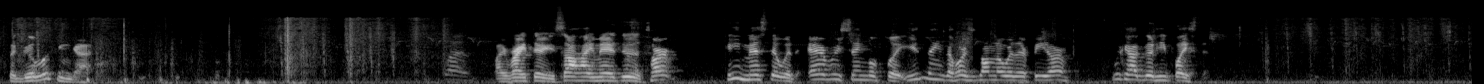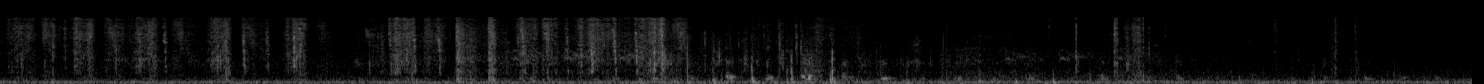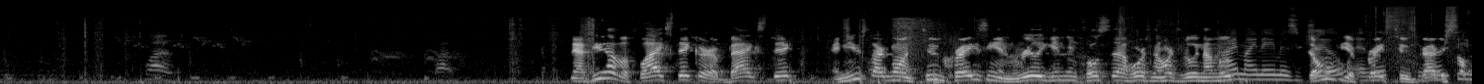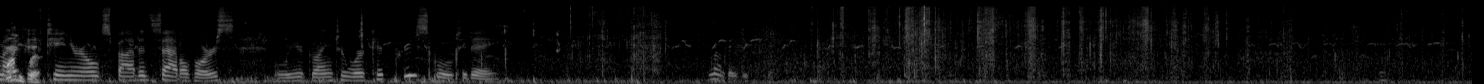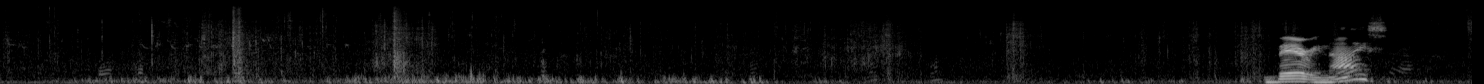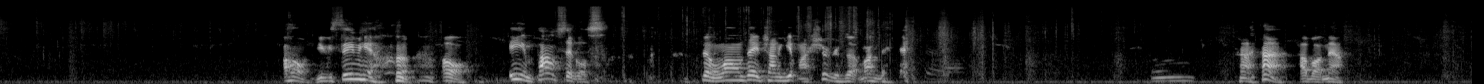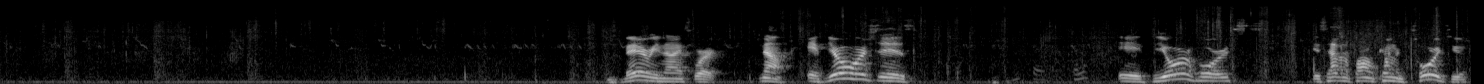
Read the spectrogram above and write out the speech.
It's a good looking guy. Whoa. Like right there, you saw how he made it through the tarp? He missed it with every single foot. You think the horses don't know where their feet are? Look how good he placed it. Now, if you have a flag stick or a bag stick and you start going too crazy and really getting in close to that horse and that horse really not moving, Hi, my name is Jill, don't be afraid to grab Mercy, yourself my one foot. 15 year old spotted saddle horse. And we are going to work at preschool today. Come on, baby. Very nice. Oh, you can see me. oh, eating popsicles. It's been a long day trying to get my sugars up. My bad. Um. How about now? Very nice work. Now, if your horse is, if your horse is having a problem coming towards you,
